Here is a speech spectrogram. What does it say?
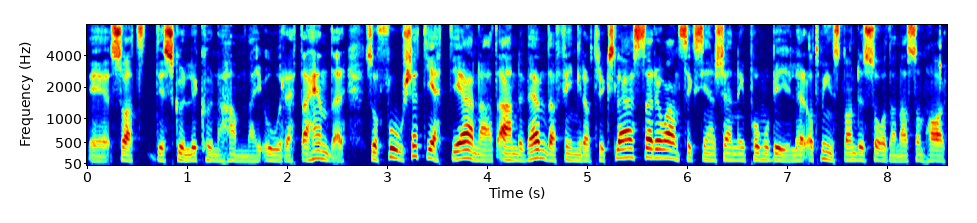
eh, så att det skulle kunna hamna i orätta händer. Så fortsätt jättegärna att använda fingeravtrycksläsare och ansiktsigenkänning på mobiler, åtminstone sådana som har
